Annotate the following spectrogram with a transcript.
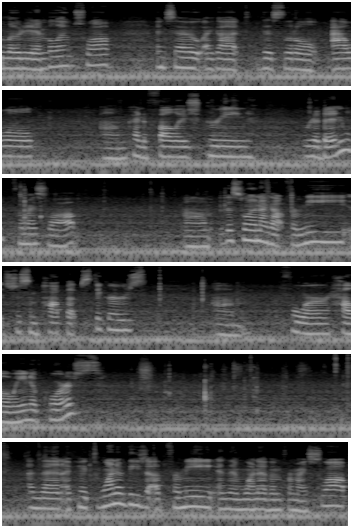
loaded envelope swap. And so I got this little owl um, kind of fallish green ribbon for my swap. Um, this one I got for me. It's just some pop-up stickers um, for Halloween, of course. And then I picked one of these up for me and then one of them for my swap.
